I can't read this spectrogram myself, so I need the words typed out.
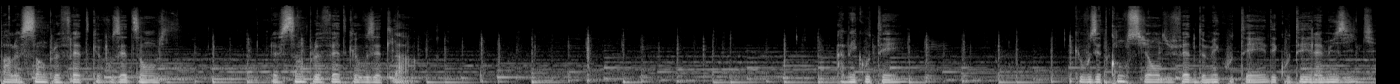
Par le simple fait que vous êtes en vie. Le simple fait que vous êtes là. À m'écouter. Que vous êtes conscient du fait de m'écouter, d'écouter la musique,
